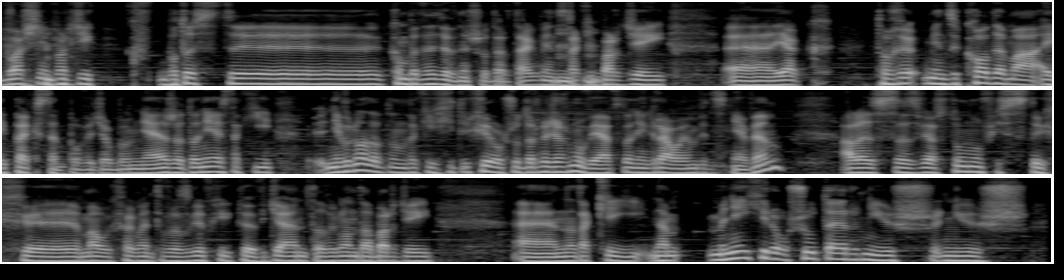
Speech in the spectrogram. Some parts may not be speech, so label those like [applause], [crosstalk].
Właśnie bardziej, bo to jest y, kompetytywny shooter, tak? Więc mm -hmm. taki bardziej e, jak trochę między kodem a Apexem powiedziałbym, nie? Że to nie jest taki, nie wygląda to na taki hero shooter, chociaż mówię, ja w to nie grałem, więc nie wiem, ale ze zwiastunów i z tych małych fragmentów rozgrywki, które widziałem, to wygląda bardziej e, na taki, na mniej hero shooter niż, niż e,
